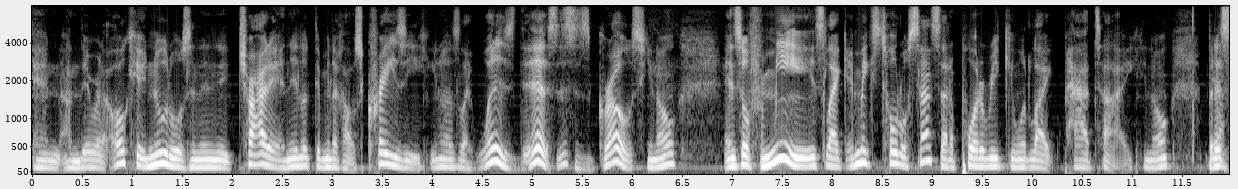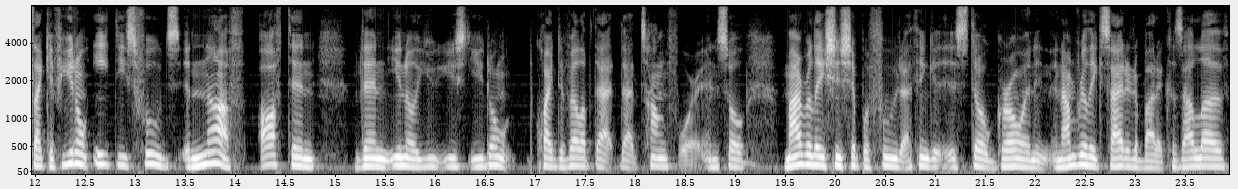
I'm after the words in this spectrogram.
and um, they were like, okay, noodles, and then they tried it, and they looked at me like I was crazy. You know, it's like, what is this? This is gross. You know, and so for me, it's like it makes total sense that a Puerto Rican would like pad thai. You know, but Yeah. it's like if you don't eat these foods enough often, then you know you you you don't quite develop that that tongue for it. And so my relationship with food, I think, is still growing, and, and I'm really excited about it because I love.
